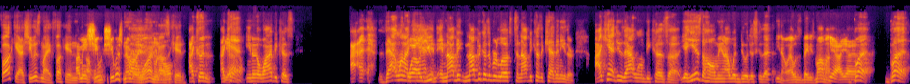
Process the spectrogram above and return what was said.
fuck yeah, she was my fucking. I mean, uh, she she was number prime, one you when I was a kid. I couldn't. I Yeah. can't. You know why? Because I, I that one I Well, can't, you- and, and not be, not because of her looks, and not because of Kevin either. I can't do that one because uh yeah, he is the homie, and I wouldn't do it just because that you know I was his baby's mama. Yeah, yeah. But but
